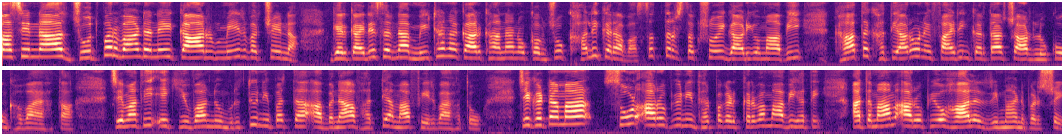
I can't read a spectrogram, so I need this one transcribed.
પાસેના જોધપર વાંડ અને કારમેર વચ્ચેના ગેરકાયદેસરના મીઠાના કારખાનાનો કબજો ખાલી કરાવવા સત્તર શખ્સોએ ગાડીઓમાં આવી ઘાતક હથિયારો અને ફાયરિંગ કરતા ચાર લોકો ઘવાયા હતા, જેમાંથી એક યુવાનનું મૃત્યુ નિપજતા આ બનાવ હત્યામાં ફેરવાયો હતો. જે ઘટનામાં સોળ આરોપીઓની ધરપકડ કરવામાં આવી હતી. આ તમામ આરોપીઓ હાલ રિમાન્ડ પર છે.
